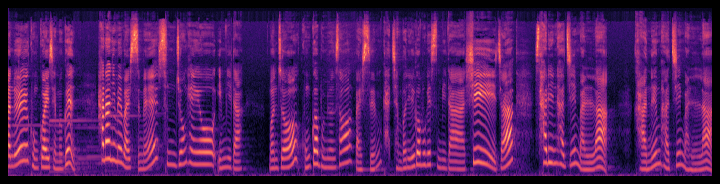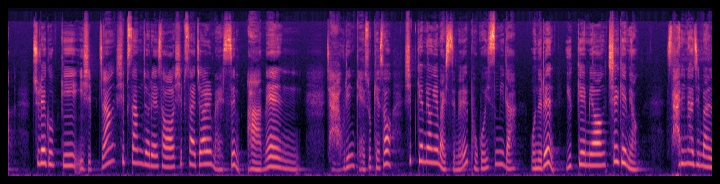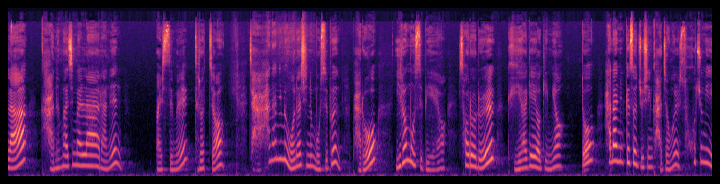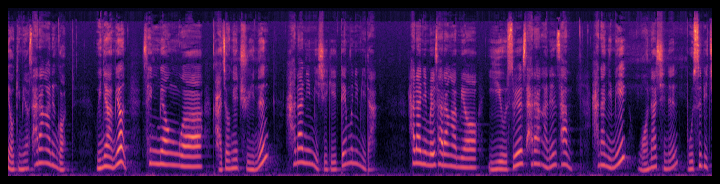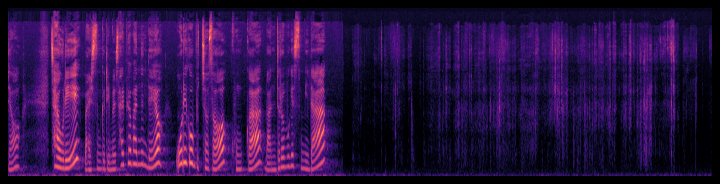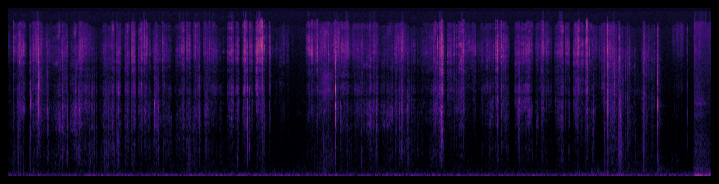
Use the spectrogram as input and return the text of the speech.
나눌 공과의 제목은 하나님의 말씀에 순종해요입니다. 먼저 공과 보면서 말씀 같이 한번 읽어보겠습니다. 시작. 살인하지 말라. 간음하지 말라. 출애굽기 20장 13절에서 14절 말씀. 아멘. 자, 우린 계속해서 10계명의 말씀을 보고 있습니다. 오늘은 6계명, 7계명. 살인하지 말라, 간음하지 말라라는 말씀을 들었죠. 자, 하나님이 원하시는 모습은 바로 이런 모습이에요. 서로를 귀하게 여기며 또 하나님께서 주신 가정을 소중히 여기며 사랑하는 것. 왜냐하면 생명과 가정의 주인은 하나님이시기 때문입니다. 하나님을 사랑하며 이웃을 사랑하는 삶. 하나님이 원하시는 모습이죠. 자, 우리 말씀 그림을 살펴봤는데요. 오리고 붙여서 공과 만들어 보겠습니다.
